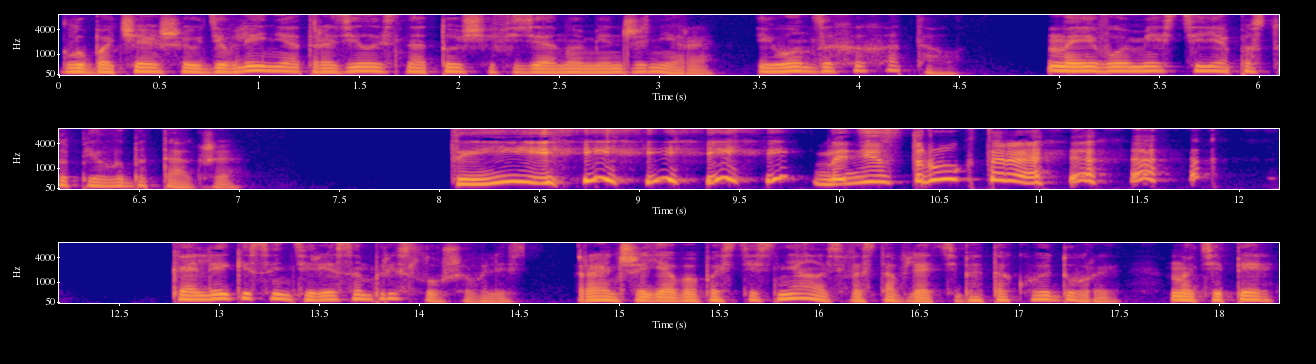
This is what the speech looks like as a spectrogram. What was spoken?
Глубочайшее удивление отразилось на тощей физиономии инженера, и он захохотал. На его месте я поступила бы так же. «Ты? На деструктора?» Коллеги с интересом прислушивались. Раньше я бы постеснялась выставлять себя такой дурой, но теперь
